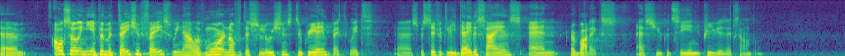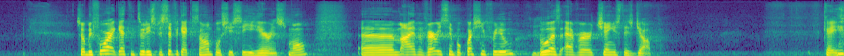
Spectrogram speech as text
Um, also, in the implementation phase, we now have more innovative solutions to create impact with uh, specifically data science and robotics, as you could see in the previous example. So before I get into the specific examples you see here in small, um, I have a very simple question for you. Mm -hmm. Who has ever changed this job? Okay,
